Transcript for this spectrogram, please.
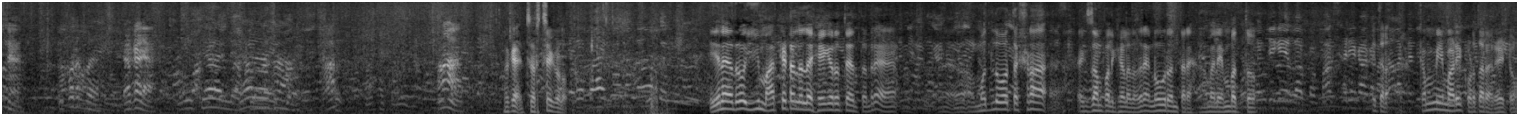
ಎಷ್ಟು? ಓಕೆ, ಚರ್ಚೆಗಳು. ಏನಾದರೂ ಈ ಮಾರ್ಕೆಟಲ್ಲೆಲ್ಲ ಹೇಗಿರುತ್ತೆ ಅಂತಂದರೆ ಮೊದಲು ಹೋದ ತಕ್ಷಣ ಎಕ್ಸಾಂಪಲ್ಗೆ ಹೇಳೋದಾದರೆ ನೂರು ಅಂತಾರೆ, ಆಮೇಲೆ ಎಂಬತ್ತು. ಈ ಥರ ಕಮ್ಮಿ ಮಾಡಿ ಕೊಡ್ತಾರೆ ರೇಟು.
